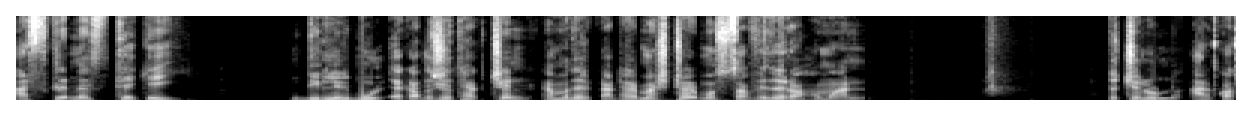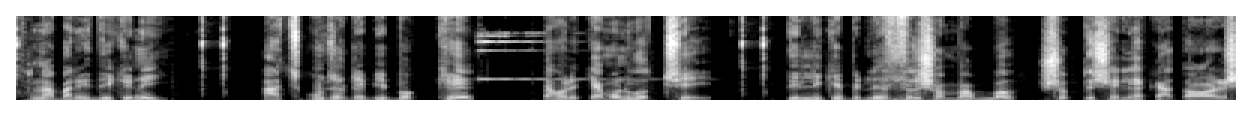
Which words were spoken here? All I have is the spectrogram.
আজকের ম্যাচ থেকেই দিল্লির মূল একাদশে থাকছেন আমাদের কাটার মাস্টার মোস্তাফিজুর রহমান। তো চলুন আর কথা না বাড়িয়ে দেখে নিই আজ গুজরাটের বিপক্ষে তাহলে কেমন হচ্ছে দিল্লি ক্যাপিটালসের সম্ভাব্য শক্তিশালী একাদশ?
